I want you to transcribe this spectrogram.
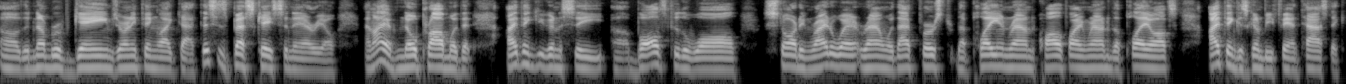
uh, the number of games or anything like that. This is best case scenario, and I have no problem with it. I think you're going to see uh, balls to the wall starting right away around with that first that playing round, qualifying round of the playoffs. I think is going to be fantastic.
